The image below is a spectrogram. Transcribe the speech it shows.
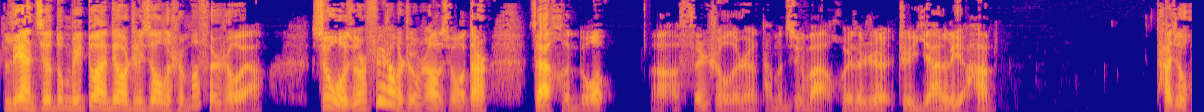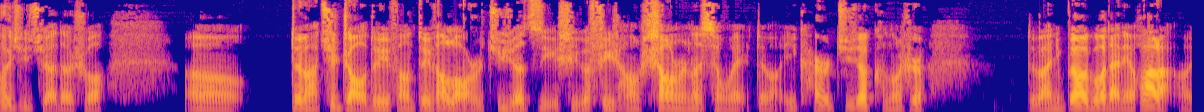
链接都没断掉，这叫做什么分手呀？所以我觉得非常正常的情况。但是在很多啊，分手的人，他们去挽回的这这眼里哈，他就会去觉得说，嗯，对吧？去找对方，对方老是拒绝自己，是一个非常伤人的行为，对吧？一开始拒绝可能是，对吧？你不要给我打电话了啊，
